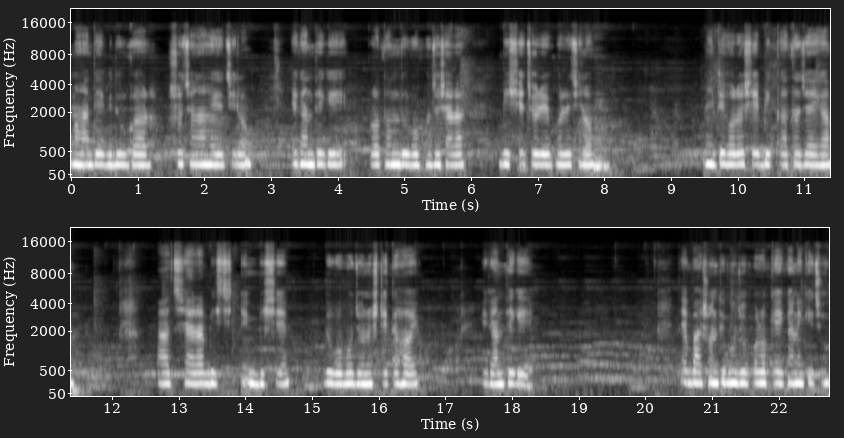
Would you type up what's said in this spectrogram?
মহাদেবী দুর্গার সূচনা হয়েছিল। এখান থেকে প্রথম দুর্গাপুজো সারা বিশ্বে ছড়িয়ে পড়েছিল। এটি হলো সেই বিখ্যাত জায়গা। আজ সারা বিশ্ব- দুর্গাপুজো অনুষ্ঠিত হয় এখান থেকে। তাই বাসন্তী পুজো উপলক্ষে এখানে কিছু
